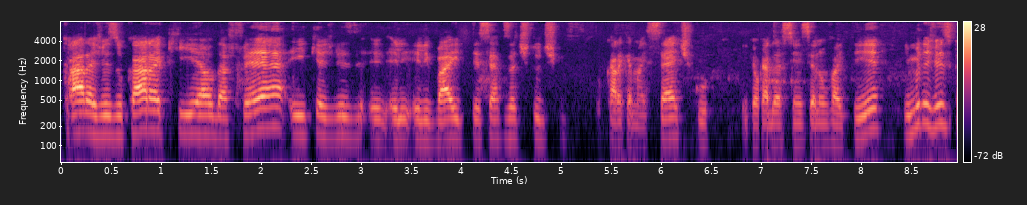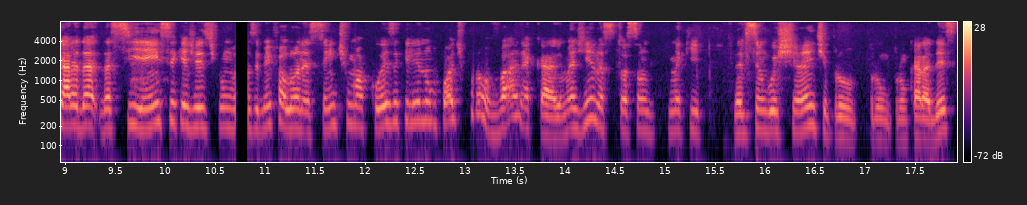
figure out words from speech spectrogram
cara, às vezes, o cara que é o da fé e que às vezes ele, ele vai ter certas atitudes que o cara que é mais cético e que o cara da ciência não vai ter. E muitas vezes o cara da, da ciência, que às vezes, como você bem falou, né, sente uma coisa que ele não pode provar, né, cara? Imagina a situação, como é que deve ser angustiante para um, um cara desse.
